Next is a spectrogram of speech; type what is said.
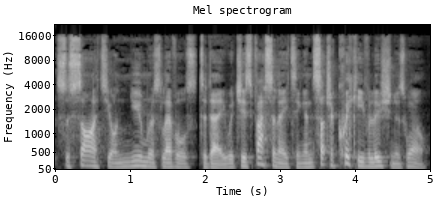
society on numerous levels today, which is fascinating and such a quick evolution as well.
